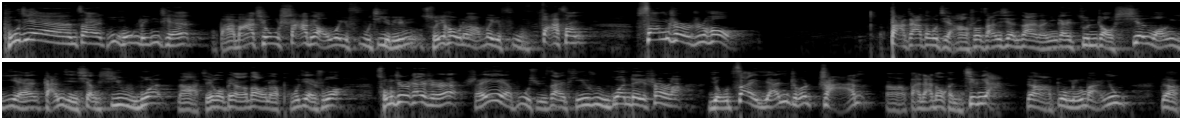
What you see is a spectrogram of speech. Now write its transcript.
蒲剑在蒲洪灵前把麻丘杀掉，为父祭灵。随后呢，为父发丧。丧事之后。大家都讲说，咱现在呢应该遵照先王遗言，赶紧向西入关啊。结果没想到呢，蒲剑说，从今儿开始，谁也不许再提入关这事儿了，有再言者斩啊！大家都很惊讶啊，不明白哟。啊，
